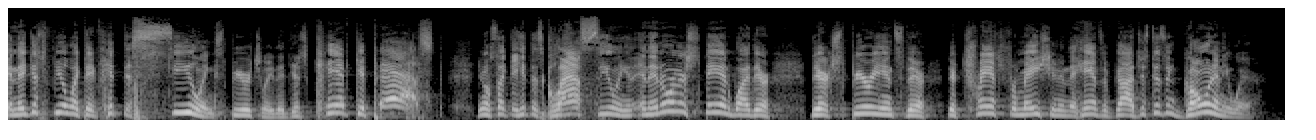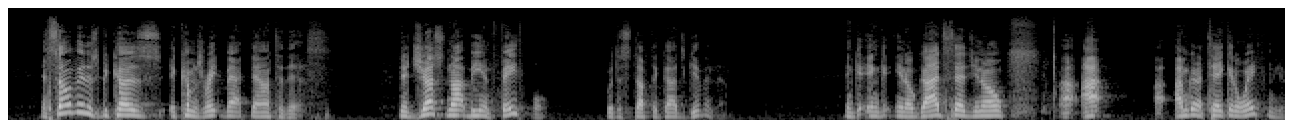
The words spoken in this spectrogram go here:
and they just feel like they've hit this ceiling spiritually. They just can't get past. You know, it's like they hit this glass ceiling, and, and they don't understand why their, their experience, their, their transformation in the hands of God just isn't going anywhere. And some of it is because it comes right back down to this. They're just not being faithful with the stuff that God's given them. And, and you know, God said, you know, I, I, I'm going to take it away from you.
